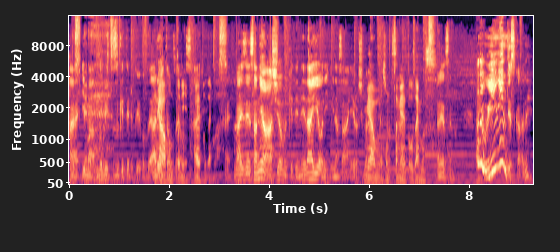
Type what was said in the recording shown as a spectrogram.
ねはい、今、伸び続けてるということで、ありがとうございます。ありがとうございます。はい、前前さんには足を向けて寝ないように、皆さんよろしくおいや、もう願いします。本当にありがとうございますあ。りがとうございます。まあでも、ウィンウィンですからね。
